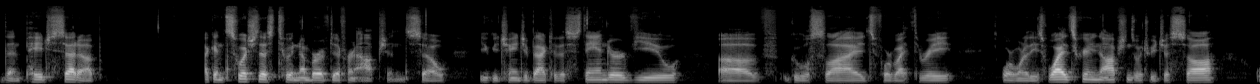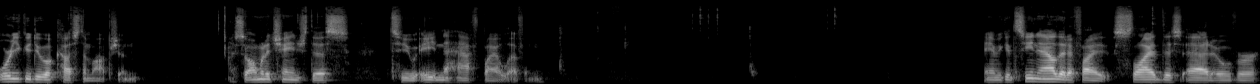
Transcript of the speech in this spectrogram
then Page Setup, I can switch this to a number of different options. So you could change it back to the standard view of Google Slides 4x3 or one of these widescreen options which we just saw, or you could do a custom option. So I'm going to change this to 8.5 by 11. And we can see now that if I slide this ad over,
